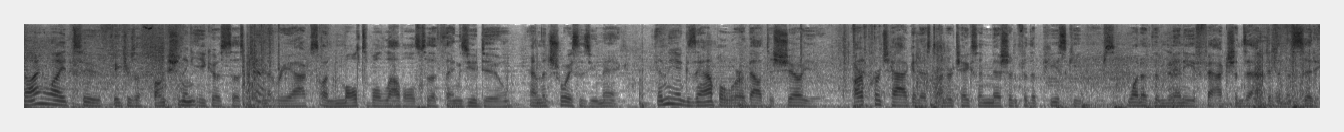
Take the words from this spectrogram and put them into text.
Light 2 features a functioning ecosystem that reacts on multiple levels to the things you do and the choices you make. In the example we're about to show you, our protagonist undertakes a mission for the Peacekeepers, one of the many factions active in the city.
